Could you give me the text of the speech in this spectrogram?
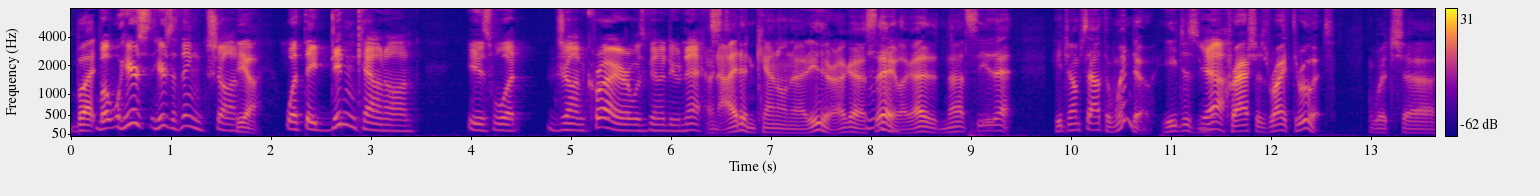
But, But here's here's the thing, Sean. yeah, What they didn't count on is what Jon Cryer was going to do next. and I didn't count on that either. I gotta say, like I did not see that. He jumps out the window. He just Yeah. crashes right through it. Which uh,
